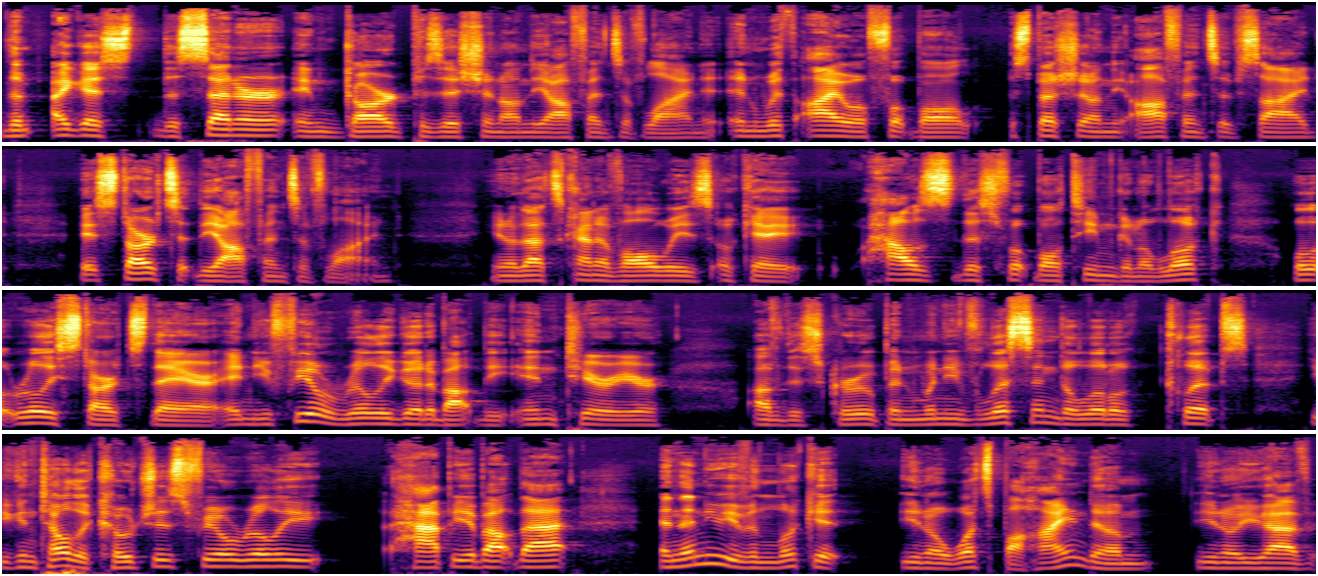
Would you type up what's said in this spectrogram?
the I guess the center and guard position on the offensive line. And with Iowa football, especially on the offensive side, it starts at the offensive line. You know, that's kind of always okay, how's this football team going to look? Well, it really starts there and you feel really good about the interior of this group and when you've listened to little clips, you can tell the coaches feel really happy about that. And then you even look at, you know, what's behind them. You know, you have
